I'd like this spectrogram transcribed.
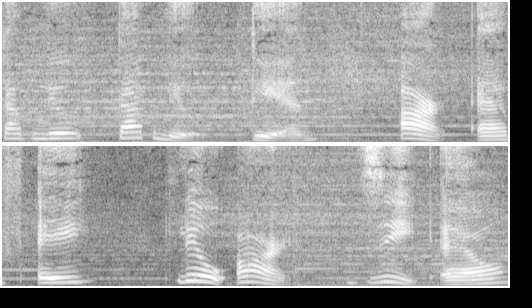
w w 点 r f a 六二 z l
